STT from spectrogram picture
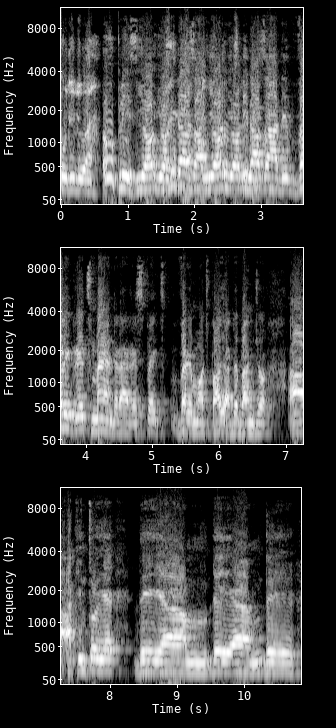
am Oduduwa. Oh, please, your, your leaders are your, your leaders are the very great man that I respect very much. Paolo Adebanjo, uh, Akintoye, the um, the um, the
